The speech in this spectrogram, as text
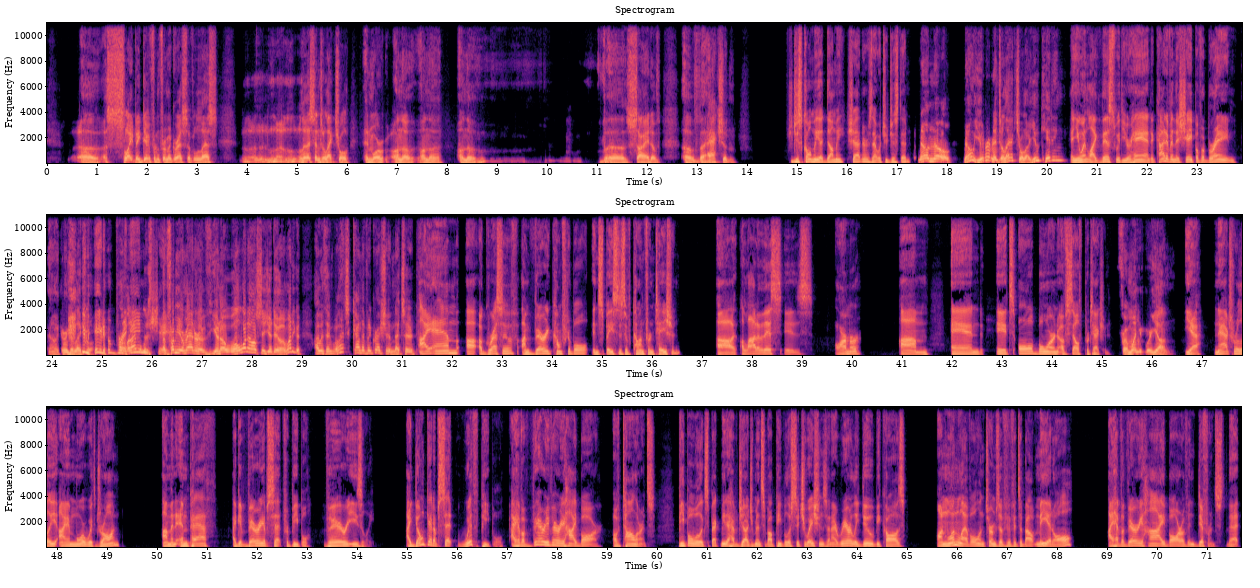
uh, slightly different from aggressive, less l- less intellectual and more on the on the on the uh, side of of action. Did you just call me a dummy, Shatner? Is that what you just did? No, no, no. You're an intellectual. Are you kidding? And you went like this with your hand, kind of in the shape of a brain. No, you're You intellectual. made a No, brain was- shape. from your manner of, you know, well, what else did you do? And what do you? I would think, well, that's kind of aggression. That's a I am uh, aggressive. I'm very comfortable in spaces of confrontation. Uh, a lot of this is armor. Um, and it's all born of self protection. From when you were young. Yeah. Naturally, I am more withdrawn. I'm an empath. I get very upset for people very easily. I don't get upset with people. I have a very, very high bar of tolerance. People will expect me to have judgments about people or situations, and I rarely do because, on one level, in terms of if it's about me at all, I have a very high bar of indifference that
